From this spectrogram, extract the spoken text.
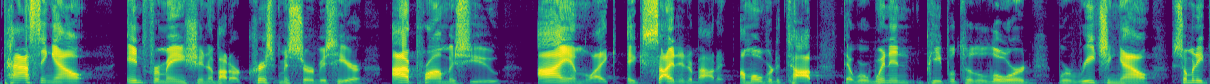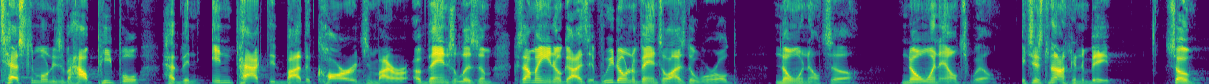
passing out information about our Christmas service here. I promise you I am like excited about it. I'm over the top that we're winning people to the Lord. We're reaching out. So many testimonies of how people have been impacted by the cards and by our evangelism. Because I mean, you know, guys, if we don't evangelize the world, no one else will. No one else will. It's just not going to be. So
